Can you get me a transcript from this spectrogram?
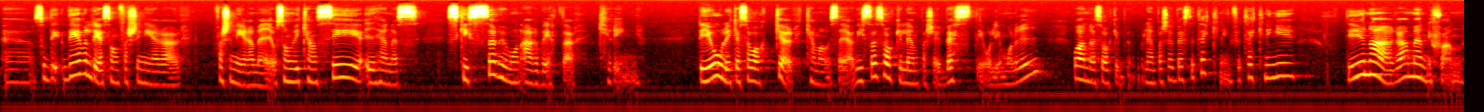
Eh, så det, det, är väl det som fascinerar, fascinerar mig och som vi kan se i hennes skisser hur hon arbetar kring. Det är olika saker kan man väl säga. Vissa saker lämpar sig bäst i oljemåleri och andra saker lämpar sig bäst i teckning. För teckning är, det är ju nära människan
